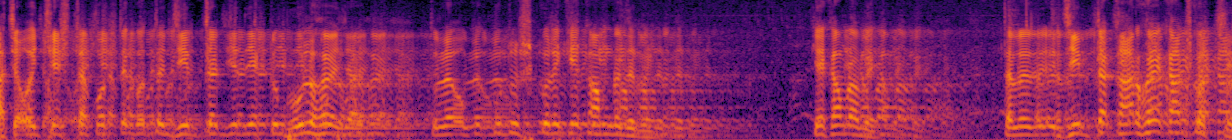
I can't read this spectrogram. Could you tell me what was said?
আচ্ছা ওই চেষ্টা করতে করতে জীবটা যদি একটু ভুল হয়ে যায়, তাহলে ওকে কুটুস করে কে কামড়ে দেবে? কে কামড়াবে? তাহলে জীবটা কার হয়ে কাজ করছে?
